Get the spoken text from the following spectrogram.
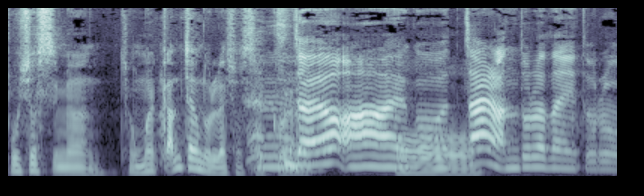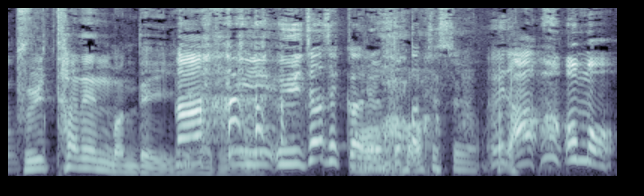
보셨으면 정말 깜짝 놀라셨을 거예요. 진짜요? 아, 이거 어. 짤안 돌아다니도록. 불타는 먼데이. 아. 이 의자 색깔이랑 어. 똑같았어요. 아, 어머,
